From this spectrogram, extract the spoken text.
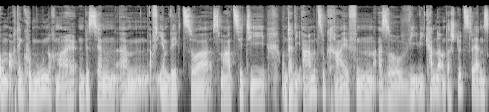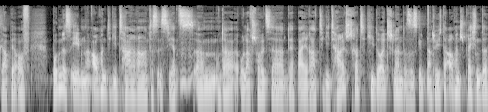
um auch den Kommunen noch mal ein bisschen ähm, auf ihrem Weg zur Smart City unter die Arme zu greifen. Also wie, wie kann da unterstützt werden? Es gab ja auf Bundesebene auch ein Digitalrat. Das ist jetzt mhm. ähm, unter Olaf Scholz ja der Beirat Digitalstrategie Deutschland. Also es gibt natürlich da auch entsprechende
